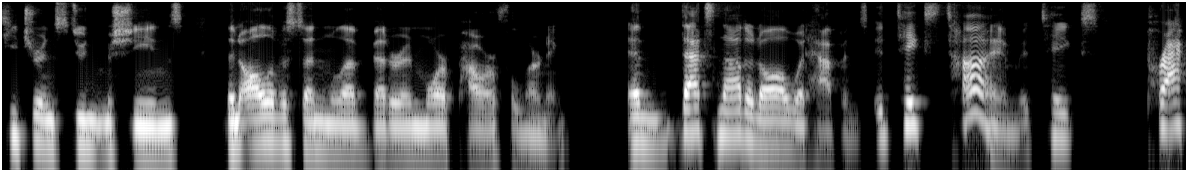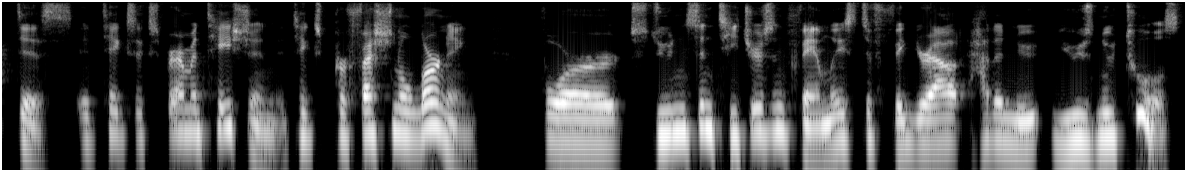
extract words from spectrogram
teacher and student machines, then all of a sudden we'll have better and more powerful learning. And that's not at all what happens. It takes time, it takes practice, it takes experimentation, it takes professional learning for students and teachers and families to figure out how to new, use new tools.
